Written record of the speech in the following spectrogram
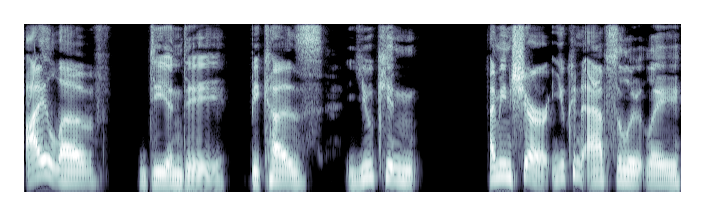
I love D&D because you can I mean sure, you can absolutely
